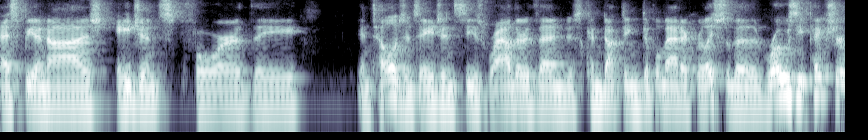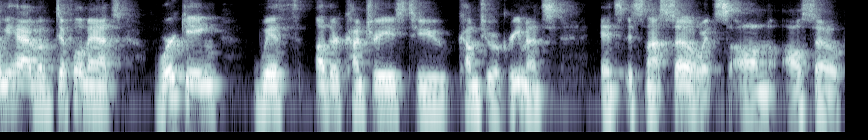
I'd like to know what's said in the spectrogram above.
espionage agents for the intelligence agencies rather than just conducting diplomatic relations. So the rosy picture we have of diplomats working with other countries to come to agreements, it's it's not so. It's um, also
